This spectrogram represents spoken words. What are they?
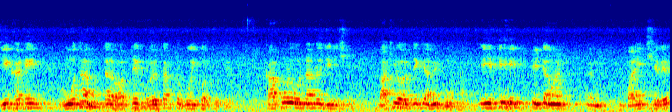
যে ঘাটে ঘুমোতাম, তার অর্ধেক ভরে থাকতো বইপত্রতে কাপড় অন্যান্য জিনিসে, বাকি অর্ধেকে আমি ঘুমোতাম। এই এইটা আমার বাড়ির ছেলের,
